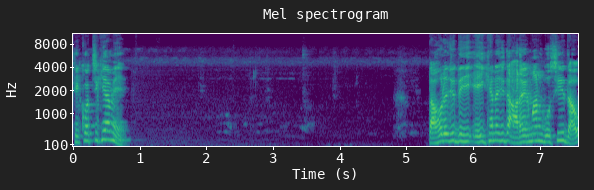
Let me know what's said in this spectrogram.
ঠিক করছি কি আমি? তাহলে যদি এইখানে যদি আর এর মান বসিয়ে দাও,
